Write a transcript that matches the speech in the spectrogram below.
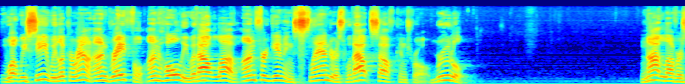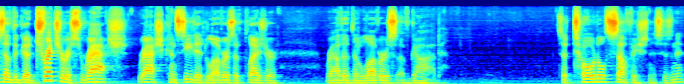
what we see. We look around ungrateful, unholy, without love, unforgiving, slanderous, without self control, brutal, not lovers of the good, treacherous, rash, rash, conceited, lovers of pleasure rather than lovers of God. It's a total selfishness, isn't it?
